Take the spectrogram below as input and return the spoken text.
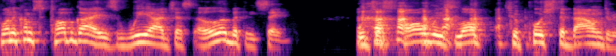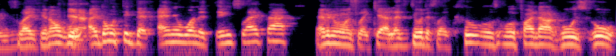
when it comes to top guys, we are just a little bit insane. We just always love to push the boundaries. Like you know, we, yeah. I don't think that anyone that thinks like that. Everyone's like, yeah, let's do this. Like, who will, we'll find out who's who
